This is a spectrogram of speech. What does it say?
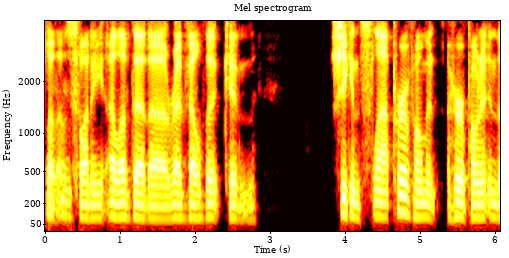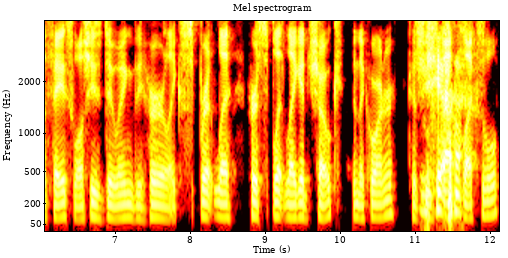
thought that was funny. I love that uh, Red Velvet can she can slap her opponent her opponent in the face while she's doing the her like split le- her split legged choke in the corner because she's Yeah. that flexible.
